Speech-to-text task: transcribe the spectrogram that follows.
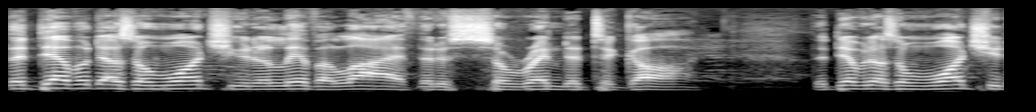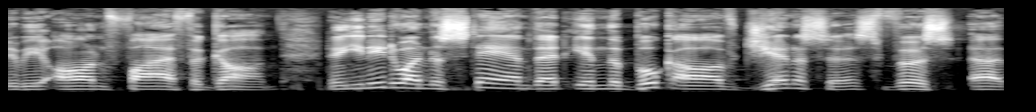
The devil doesn't want you to live a life that is surrendered to God. The devil doesn't want you to be on fire for God. Now, you need to understand that in the book of Genesis, verse uh,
